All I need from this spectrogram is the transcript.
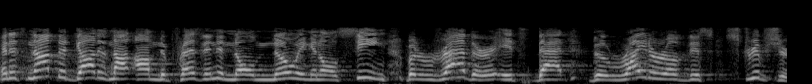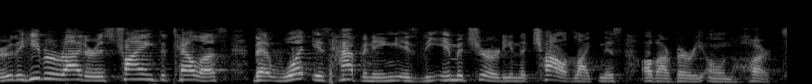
And it's not that God is not omnipresent and all knowing and all seeing, but rather it's that the writer of this scripture, the Hebrew writer, is trying to tell us that what is happening is the immaturity and the childlikeness of our very own hearts.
